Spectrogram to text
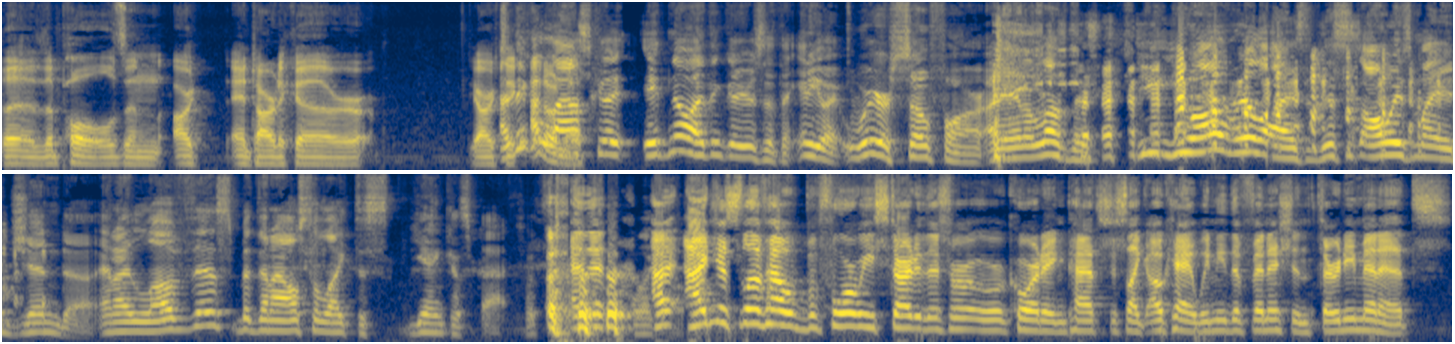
the the poles and Ar- Antarctica or the I think I, don't know. Alaska. It, no, I think there is a thing. Anyway, we're so far, I- and I love this. You, you all realize that this is always my agenda, and I love this. But then I also like to yank us back. And then like I. I just love how before we started this re- recording, Pat's just like, "Okay, we need to finish in 30 minutes."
